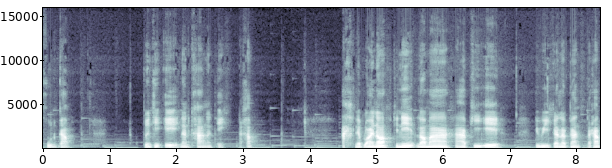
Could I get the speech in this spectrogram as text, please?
คูณกับพื้นที่ A ด้านข้างนั่นเองนะครับอะเรียบร้อยเนาะทีนี้เรามาหา PA PV กันแล้วกันนะครับ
